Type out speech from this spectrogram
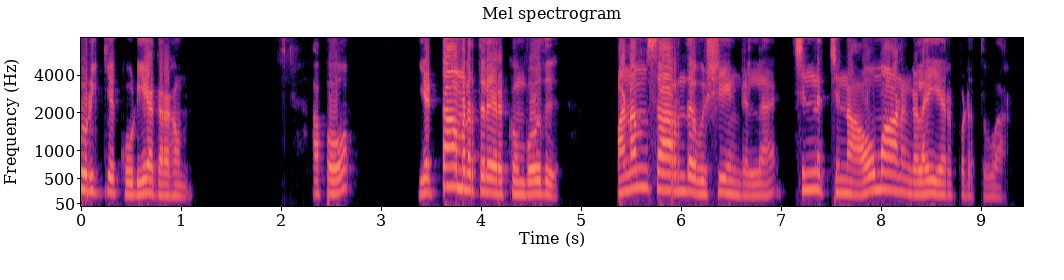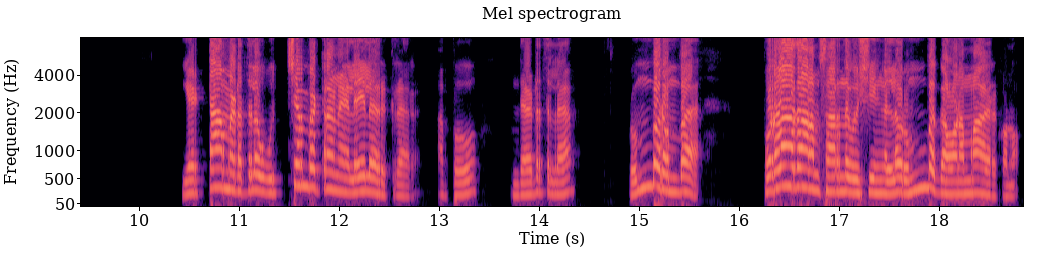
குறிக்கக்கூடிய கிரகம். அப்போ எட்டாம் இடத்துல இருக்கும்போது பணம் சார்ந்த விஷயங்கள்ல சின்ன சின்ன அவமானங்களை ஏற்படுத்துவார். எட்டாம் இடத்துல உச்சம் பெற்ற நிலையில இருக்கிறார். அப்போ இந்த இடத்துல ரொம்ப ரொம்ப பொருளாதாரம் சார்ந்த விஷயங்கள்ல ரொம்ப கவனமா இருக்கணும்.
